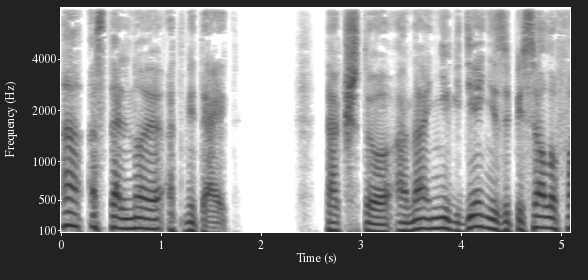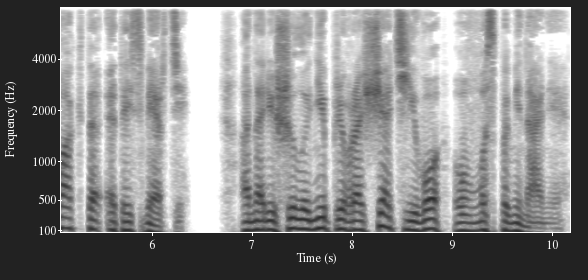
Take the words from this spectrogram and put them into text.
а остальное отметает. Так что она нигде не записала факта этой смерти. Она решила не превращать его в воспоминания.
